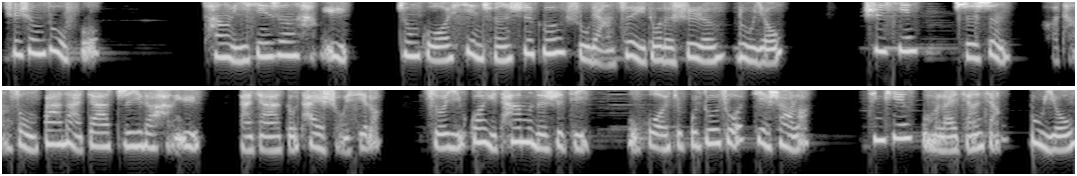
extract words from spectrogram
诗圣杜甫、昌黎先生韩愈，中国现存诗歌数量最多的诗人陆游。诗仙、诗圣和唐宋八大家之一的韩愈，大家都太熟悉了，所以关于他们的事迹，捕获就不多做介绍了。今天我们来讲讲陆游。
